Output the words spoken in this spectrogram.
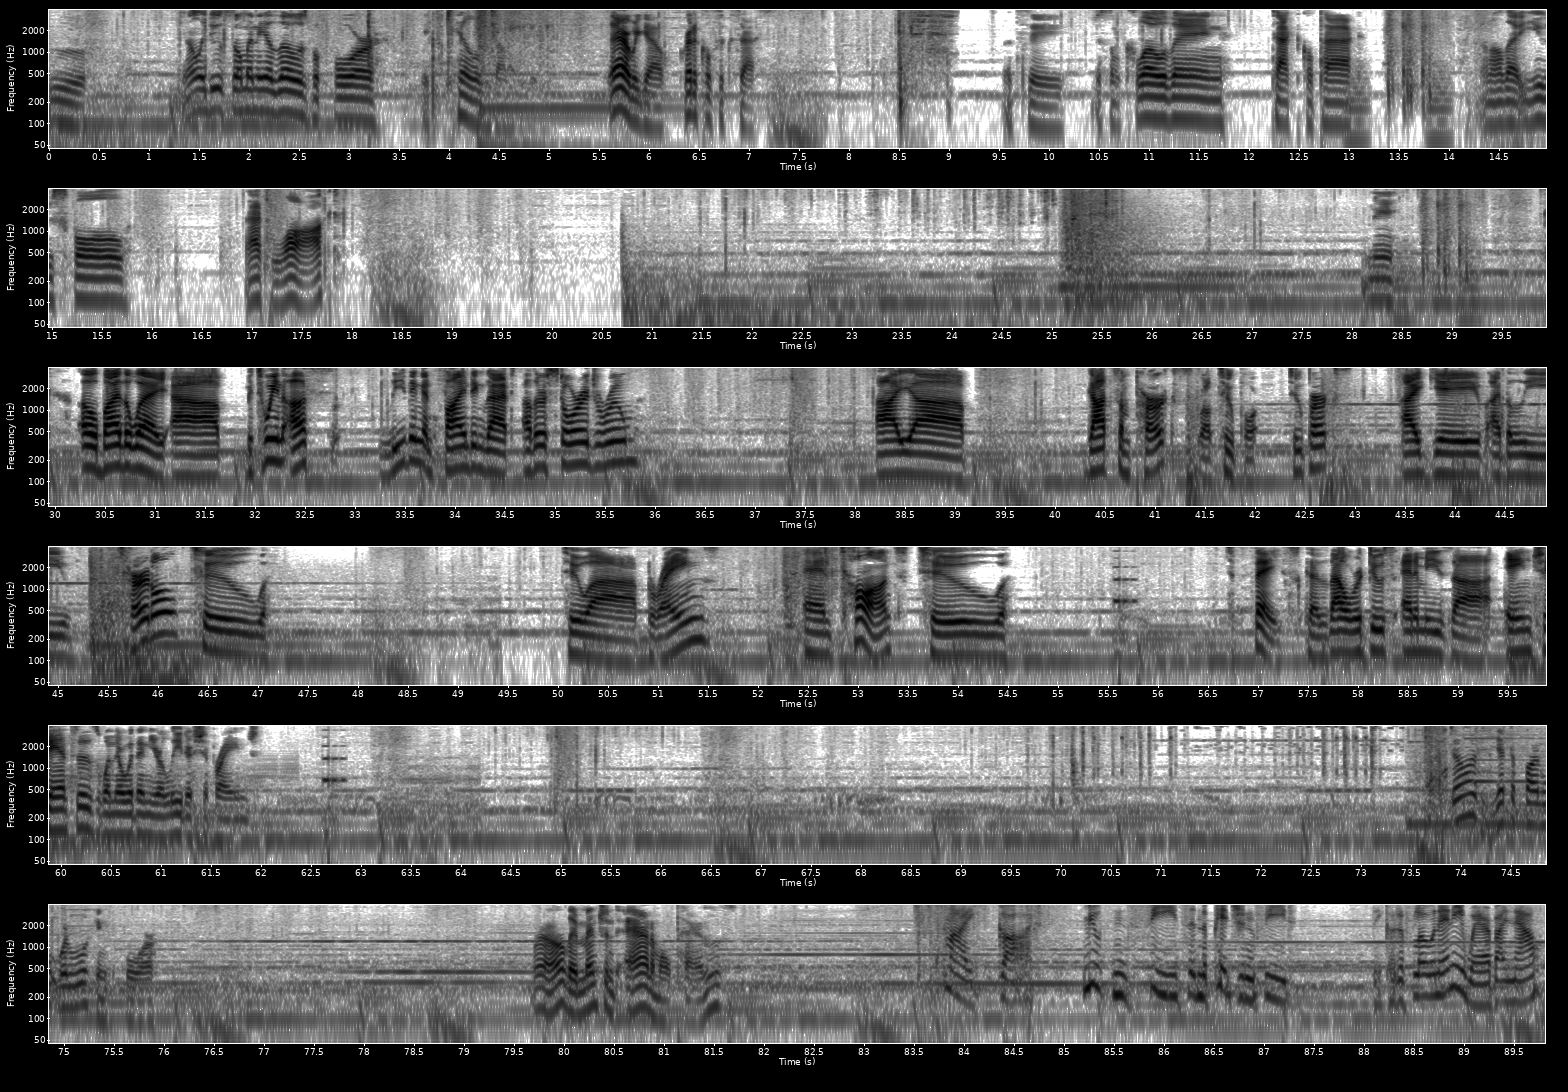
Ooh. Can only do so many of those before it kills them. There we go. Critical success. Let's see. Just some clothing, tactical pack, and all that useful. That's locked. Meh. Oh, by the way, uh, between us leaving and finding that other storage room, I uh, got some perks. Well, two por two perks. I gave, I believe, Turtle to to uh, Brains, and Taunt to to Face, because that'll reduce enemies' uh, aim chances when they're within your leadership range. Still have yet to find what we're looking for. Well, they mentioned animal pens. My god. Mutant seeds in the pigeon feed. They could have flown anywhere by now.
